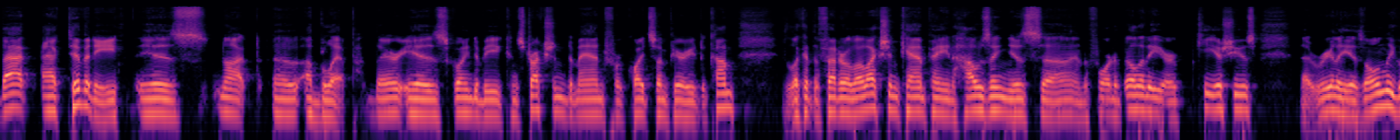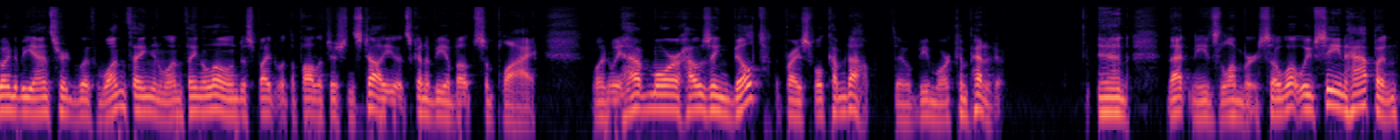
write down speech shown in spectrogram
that activity is not a, a, blip. There is going to be construction demand for quite some period to come. Look at the federal election campaign. Housing is uh, and affordability are key issues that really is only going to be answered with one thing and one thing alone, despite what the politicians tell you. It's going to be about supply. When we have more housing built, the price will come down they will be more competitive. And that needs lumber. So, what we've seen happen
